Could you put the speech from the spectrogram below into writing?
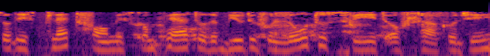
so this platform is compared to the beautiful lotus feet of Thakurji.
